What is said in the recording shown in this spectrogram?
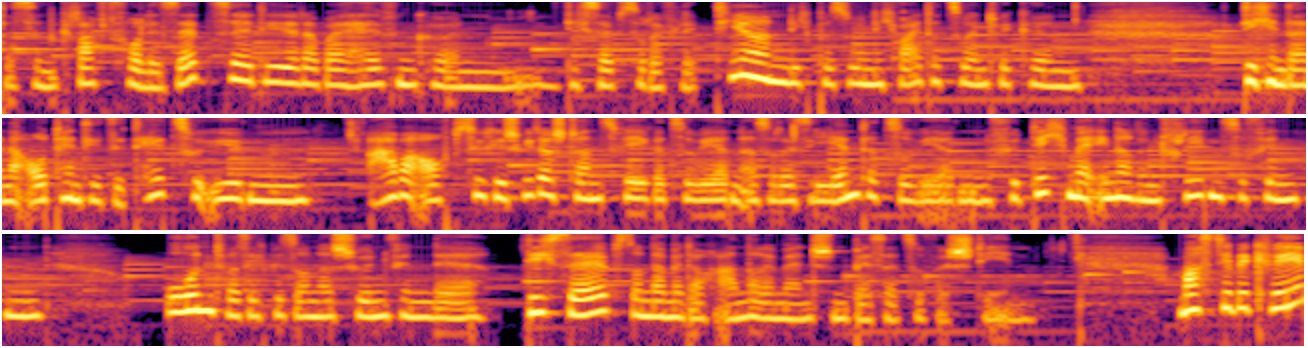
Das sind kraftvolle Sätze, die dir dabei helfen können, dich selbst zu reflektieren, dich persönlich weiterzuentwickeln, dich in deiner Authentizität zu üben, aber auch psychisch widerstandsfähiger zu werden, also resilienter zu werden, für dich mehr inneren Frieden zu finden und, was ich besonders schön finde, dich selbst und damit auch andere Menschen besser zu verstehen. Mach's dir bequem.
